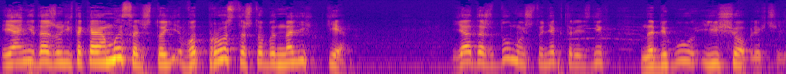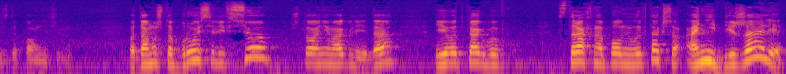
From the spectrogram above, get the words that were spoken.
и они даже, у них такая мысль, что вот просто, чтобы налегке. Я даже думаю, что некоторые из них на бегу и еще облегчились дополнительно. Потому что бросили все, что они могли, да, и вот как бы страх наполнил их так, что они бежали,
